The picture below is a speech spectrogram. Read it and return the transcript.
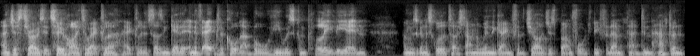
and just throws it too high to Ekeler. Ekeler just doesn't get it. And if Ekeler caught that ball, he was completely in and was going to score the touchdown and win the game for the Chargers. But unfortunately for them, that didn't happen.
